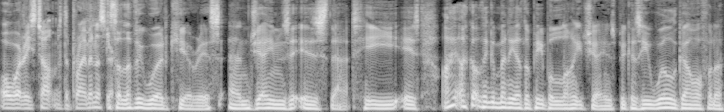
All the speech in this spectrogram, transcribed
or whether he's talking to the prime minister. It's a lovely word, curious, and James is that. He is. I, I can't think of many other people like James because he will go off on a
